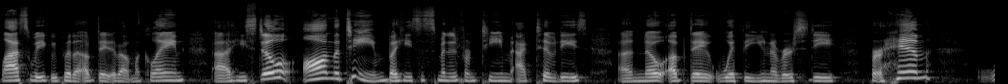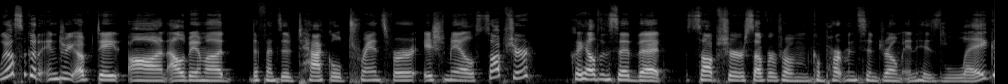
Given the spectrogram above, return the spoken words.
last week, we put an update about McClain. Uh, he's still on the team, but he's suspended from team activities. Uh, no update with the university for him. We also got an injury update on Alabama defensive tackle transfer Ishmael Sopsher. Clay Helton said that Sopsher suffered from compartment syndrome in his leg.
